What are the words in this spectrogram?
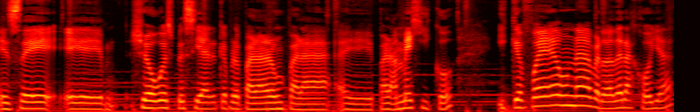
ese eh, show especial que prepararon para, eh, para México y que fue una verdadera joya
